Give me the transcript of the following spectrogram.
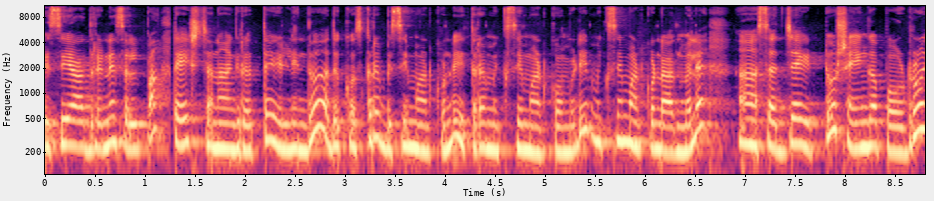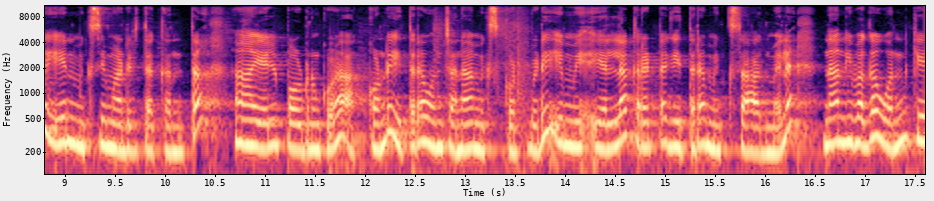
ಬಿಸಿ ಆದ್ರೇ ಸ್ವಲ್ಪ ಟೇಸ್ಟ್ ಚೆನ್ನಾಗಿರುತ್ತೆ ಎಳ್ಳಿಂದು. ಅದಕ್ಕೋಸ್ಕರ ಬಿಸಿ ಮಾಡಿಕೊಂಡು ಈ ಥರ ಮಿಕ್ಸಿ ಮಾಡ್ಕೊಂಬಿಡಿ. ಮಿಕ್ಸಿ ಮಾಡ್ಕೊಂಡಾದ್ಮೇಲೆ ಸಜ್ಜೆ ಇಟ್ಟು ಶೇಂಗಾ ಪೌಡ್ರು, ಏನು ಮಿಕ್ಸಿ ಮಾಡಿರ್ತಕ್ಕಂಥ ಎಳ್ಳು ಪೌಡ್ರನ್ನ ಕೂಡ ಹಾಕ್ಕೊಂಡು ಈ ಥರ ಒಂದು ಚೆನ್ನಾಗಿ ಮಿಕ್ಸ್ ಕೊಟ್ಬಿಡಿ. ಎಲ್ಲ ಕರೆಕ್ಟಾಗಿ ಈ ಥರ ಮಿಕ್ಸ್ ಆದಮೇಲೆ ನಾನು ಇವಾಗ ಒಂದು ಕೆ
